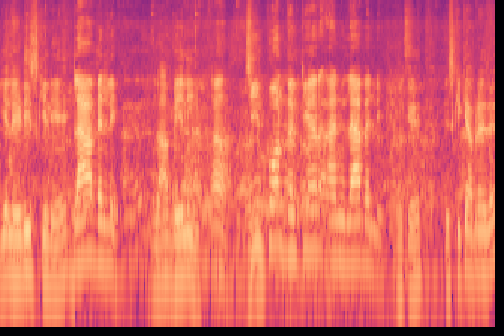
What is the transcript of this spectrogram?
ये लेडीज़ के लिए? ला बेली ला बेली हाँ Jean Paul Gaultier and la belle okay इसकी क्या प्राइस है?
